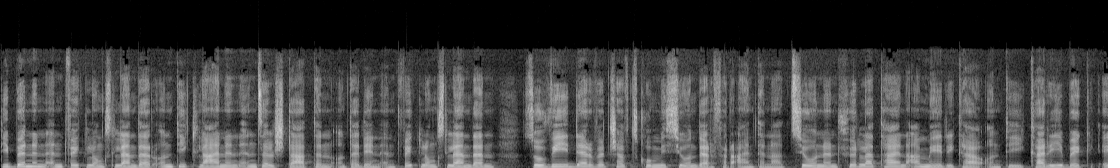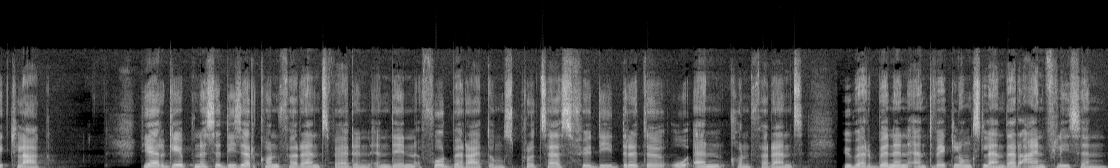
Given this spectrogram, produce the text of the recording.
die Binnenentwicklungsländer und die kleinen Inselstaaten unter den Entwicklungsländern sowie der Wirtschaftskommission der Vereinten Nationen für Lateinamerika und die Karibik ECLAC. Die Ergebnisse dieser Konferenz werden in den Vorbereitungsprozess für die dritte UN-Konferenz über Binnenentwicklungsländer einfließen.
